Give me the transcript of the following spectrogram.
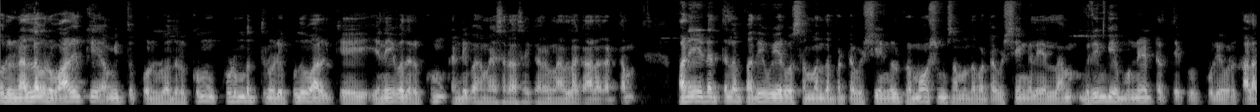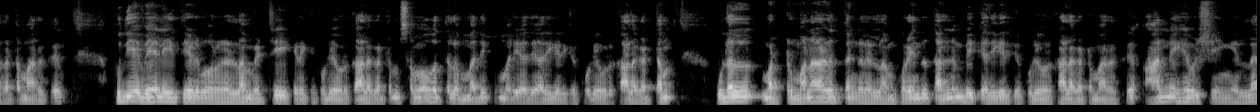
ஒரு நல்ல ஒரு வாழ்க்கை அமைத்து கொள்வதற்கும் குடும்பத்தினுடைய புது வாழ்க்கையை இணைவதற்கும் கண்டிப்பாக மேசராசிக்காரர்கள் நல்ல காலகட்டம். பணியிடத்தில் பதவி உயர்வு சம்பந்தப்பட்ட விஷயங்கள் ப்ரமோஷன் சம்பந்தப்பட்ட விஷயங்கள் எல்லாம் விரும்பிய முன்னேற்றத்தை கொடுக்கக்கூடிய ஒரு காலகட்டமாக இருக்குது புதிய வேலையை தேடுபவர்கள் எல்லாம் வெற்றியை கிடைக்கக்கூடிய ஒரு காலகட்டம். சமூகத்தில் மதிப்பு மரியாதை அதிகரிக்கக்கூடிய ஒரு காலகட்டம். உடல் மற்றும் மன அழுத்தங்கள் எல்லாம் குறைந்து தன்னம்பிக்கை அதிகரிக்கக்கூடிய ஒரு காலகட்டமாக இருக்குது ஆன்மீக விஷயங்களில்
